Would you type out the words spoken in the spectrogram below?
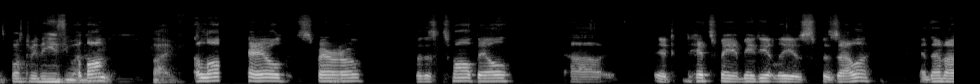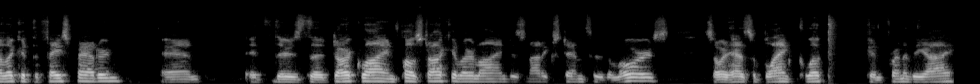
supposed to be the easy one. Along- five. a long-tailed sparrow with a small bill. Uh, it hits me immediately as Spizella, and then I look at the face pattern, and it, there's the dark line, post-ocular line does not extend through the lores, so it has a blank look in front of the eye.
